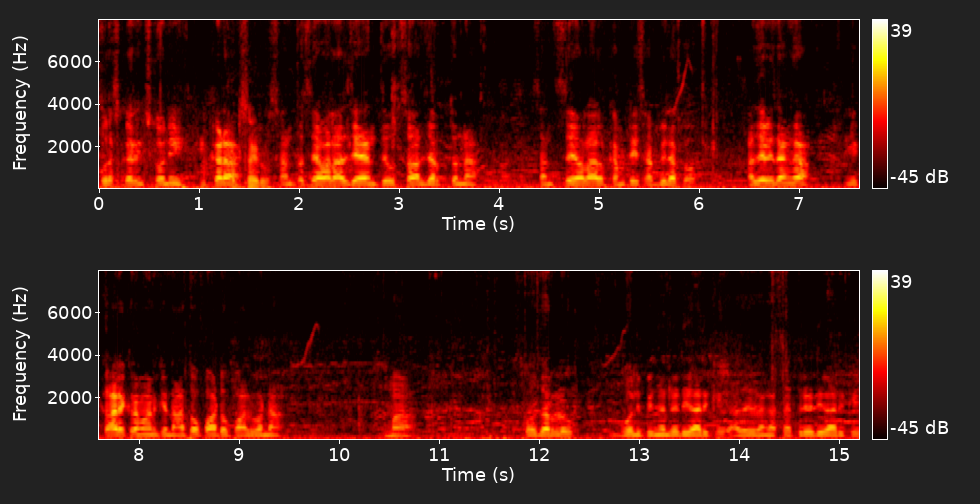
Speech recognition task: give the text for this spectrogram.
పురస్కరించుకొని ఇక్కడ సంత సేవలాల్ జయంతి ఉత్సవాలు జరుపుతున్న సంత సేవలాల్ కమిటీ సభ్యులకు అదేవిధంగా ఈ కార్యక్రమానికి నాతో పాటు పాల్గొన్న మా సోదరులు గోలి పింగళరెడ్డి గారికి అదేవిధంగా సత్యరెడ్డి గారికి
